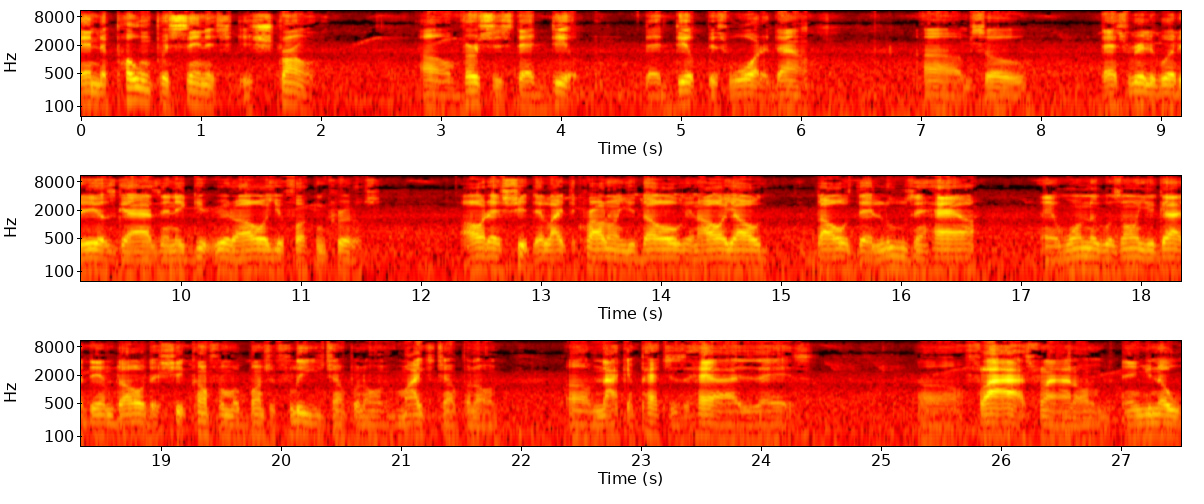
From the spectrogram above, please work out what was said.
and the potent percentage is strong um, versus that dip that dip is watered down. Um, so that's really what it is, guys. And they get rid of all your fucking critters. All that shit that like to crawl on your dog and all y'all dogs that losing hair and one that was on your goddamn dog, that shit come from a bunch of fleas jumping on him, mites jumping on um, knocking patches of hair out of his ass. Uh, flies flying on them. And you know,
